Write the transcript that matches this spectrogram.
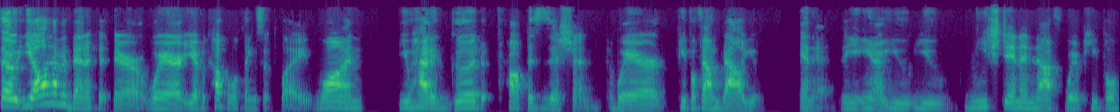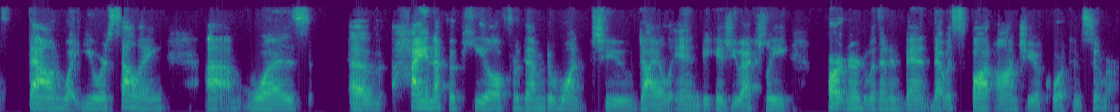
So y'all have a benefit there where you have a couple of things at play. One, you had a good proposition where people found value in it. You know, you you niched in enough where people found what you were selling um, was of high enough appeal for them to want to dial in because you actually partnered with an event that was spot on to your core consumer.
